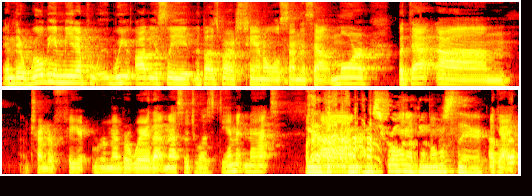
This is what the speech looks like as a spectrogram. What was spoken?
And there will be a meetup. We obviously the Buzz Bars channel will send this out more, but that um, I'm trying to figure remember where that message was. Damn it, Matt. Yeah, Um, I'm, I'm scrolling up. I'm almost there. Okay,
